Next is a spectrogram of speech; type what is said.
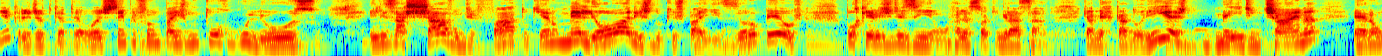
e acredito que até hoje, sempre foi um país muito orgulhoso. Eles achavam de fato que eram melhores do que os países europeus, porque eles diziam, olha só que engraçado, que as mercadorias made in China eram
